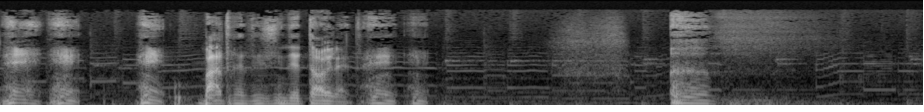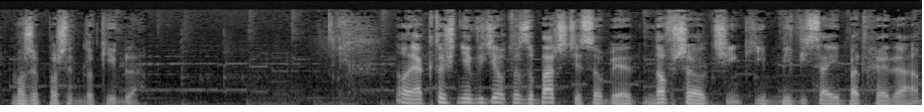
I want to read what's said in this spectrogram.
He, he, he. Butthead is in the toilet. He. Może poszedł do kibla. No, jak ktoś nie widział, to zobaczcie sobie nowsze odcinki Bivisa i Buttheada.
